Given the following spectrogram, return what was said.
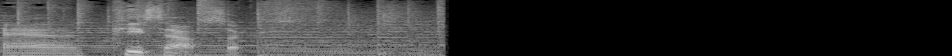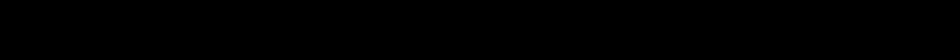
And peace out, suckers.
